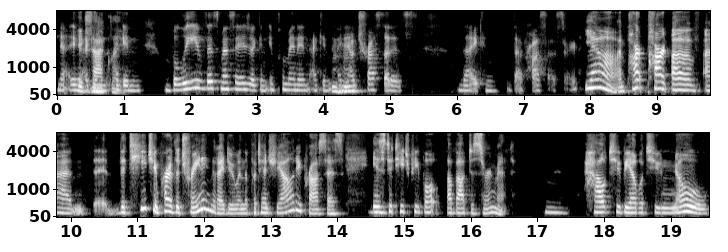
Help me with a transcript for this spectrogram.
now exactly. I, can, I can believe this message i can implement it i can mm-hmm. i now mm-hmm. trust that it's that I can that process, right? Yeah, and part part of um, the teaching, part of the training that I do in the potentiality process, is to teach people about discernment, mm. how to be able to know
